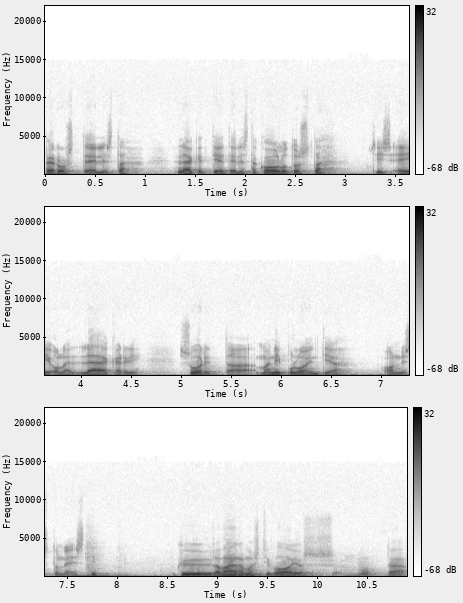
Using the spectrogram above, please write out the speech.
perusteellista lääketieteellistä koulutusta, siis ei ole lääkäri, suorittaa manipulointia onnistuneesti? Kyllä, varmasti voi, jos, mutta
